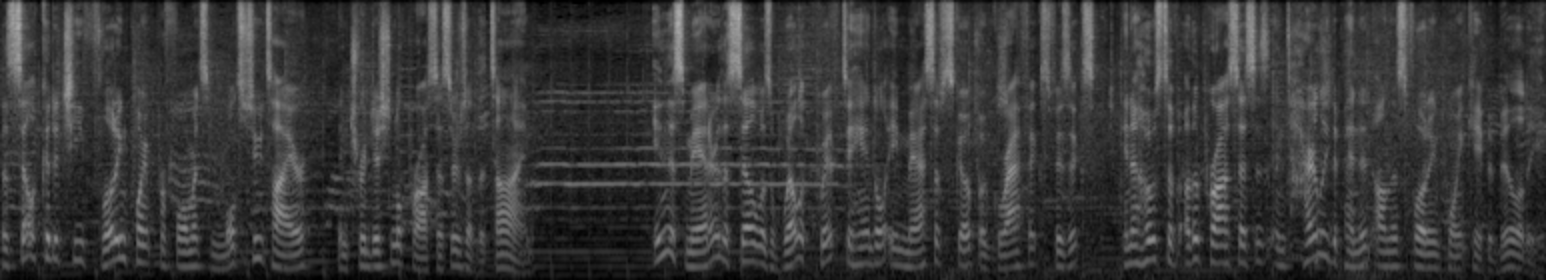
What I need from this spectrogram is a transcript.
the Cell could achieve floating point performance multitudes higher than traditional processors of the time. In this manner, the cell was well equipped to handle a massive scope of graphics, physics, and a host of other processes entirely dependent on this floating point capability.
